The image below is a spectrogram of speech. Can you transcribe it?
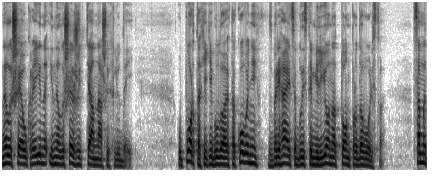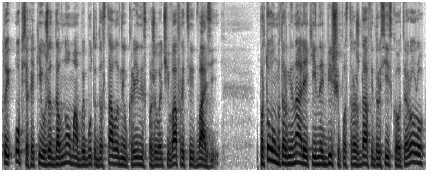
не лише Україна і не лише життя наших людей. У портах, які були атаковані, зберігається близько мільйона тонн продовольства. Саме той обсяг, який вже давно мав би бути доставлений Україні споживачі в Африці в Азії. Портовому терміналі, який найбільше постраждав від російського терору,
